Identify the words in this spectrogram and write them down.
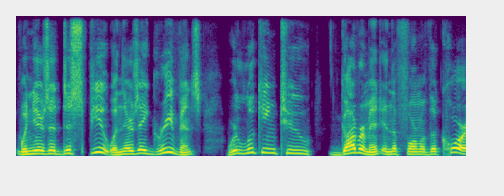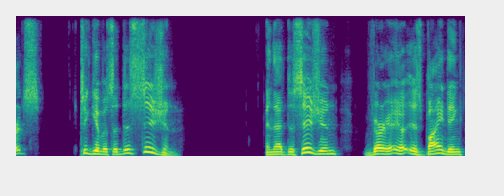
When there's a dispute, when there's a grievance, we're looking to government in the form of the courts to give us a decision. And that decision very is binding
